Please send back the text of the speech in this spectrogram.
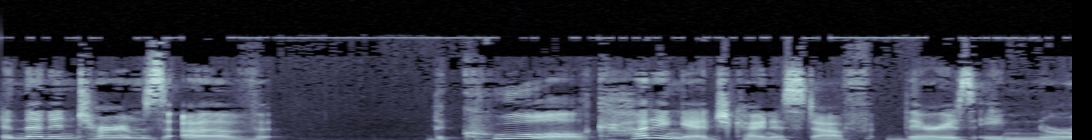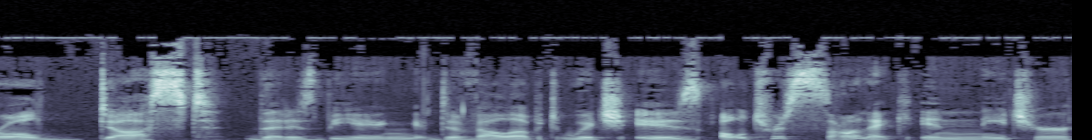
and then, in terms of the cool cutting edge kind of stuff, there is a neural dust that is being developed, which is ultrasonic in nature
